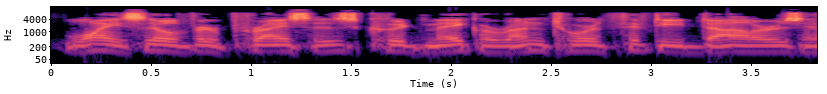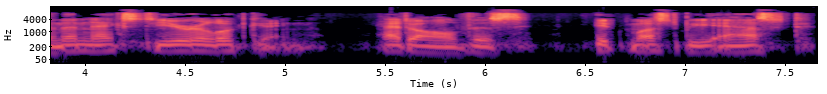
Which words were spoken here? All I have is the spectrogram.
Why silver prices could make a run toward $50 in the next year looking at all this, it must be asked,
